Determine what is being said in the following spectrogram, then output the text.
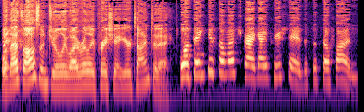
well, that's awesome, Julie. Well, I really appreciate your time today. Well, thank you so much, Greg. I appreciate it. This was so fun.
